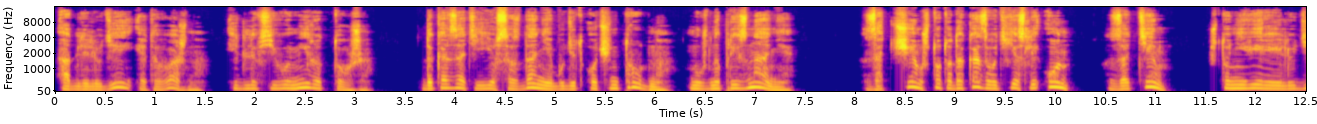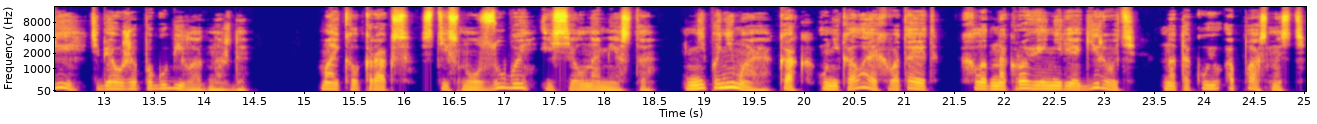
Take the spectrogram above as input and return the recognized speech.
а для людей это важно, и для всего мира тоже. Доказать ее создание будет очень трудно, нужно признание. Зачем что-то доказывать, если он... Затем, что неверие людей тебя уже погубило однажды. Майкл Кракс стиснул зубы и сел на место, не понимая, как у Николая хватает хладнокровия не реагировать на такую опасность.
